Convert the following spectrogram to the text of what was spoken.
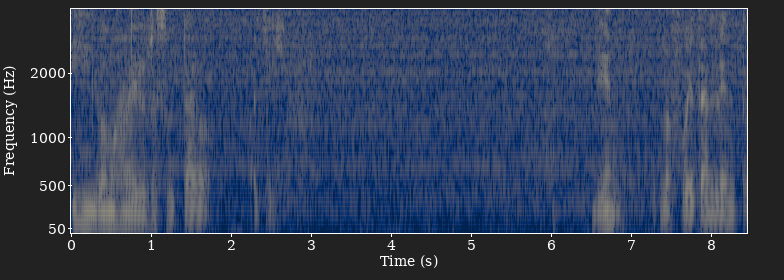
y vamos a ver el resultado aquí. Bien, no fue tan lento.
